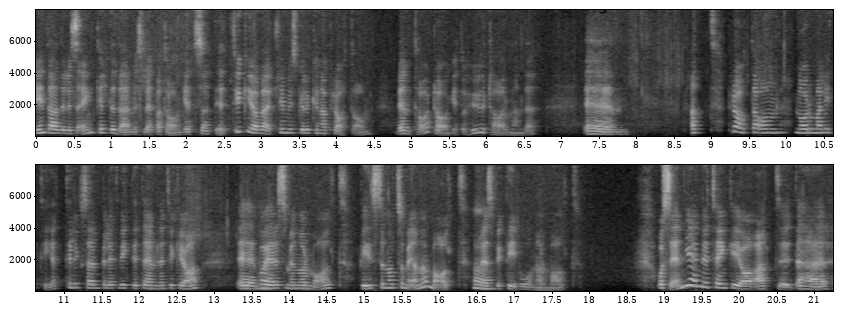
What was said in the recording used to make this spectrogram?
Det är inte alldeles enkelt det där med släppa taget, så att det tycker jag verkligen vi skulle kunna prata om. Vem tar taget och hur tar man det? Ehm, att prata om normalitet till exempel, är ett viktigt ämne tycker jag. Eh, Vad är det som är normalt? Finns det något som är normalt Mm. respektive onormalt? Och sen Jenny tänker jag att eh, det här,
